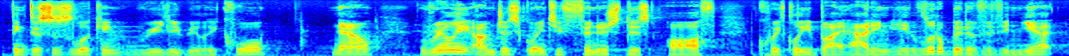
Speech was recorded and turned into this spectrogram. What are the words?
I think this is looking really, really cool. Now, really, I'm just going to finish this off quickly by adding a little bit of a vignette.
